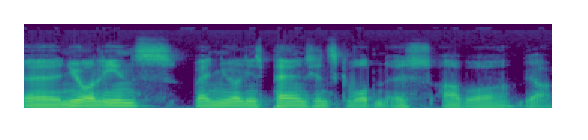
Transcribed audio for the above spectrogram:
äh, New Orleans, bei New Orleans Pelicans geworden ist. Aber ja.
